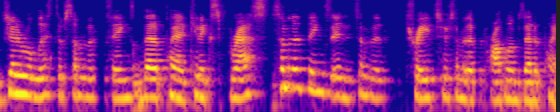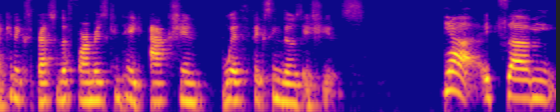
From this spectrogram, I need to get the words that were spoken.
general list of some of the things that a plant can express, some of the things and some of the traits or some of the problems that a plant can express so the farmers can take action with fixing those issues. Yeah, it's um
